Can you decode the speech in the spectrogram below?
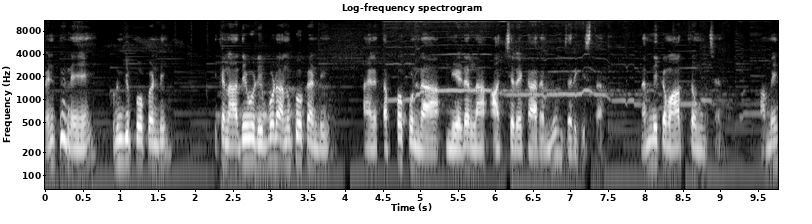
వెంటనే కృంగిపోకండి. ఇక నా దేవుడు ఇవ్వడు అనుకోకండి. ఆయన తప్పకుండా నీ ఎడల ఆశ్చర్యకార్యములు జరిగిస్తారు. నమ్మిక మాత్రం ఉంచండి. ఆమె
